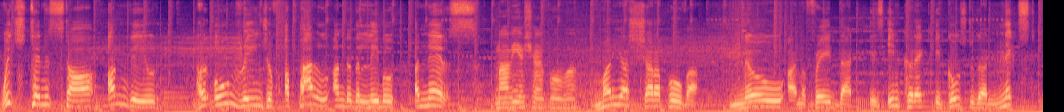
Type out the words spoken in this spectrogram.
which tennis star unveiled her own range of apparel under the label Aneres? Maria Sharapova. Maria Sharapova. No, I'm afraid that is incorrect. It goes to the next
